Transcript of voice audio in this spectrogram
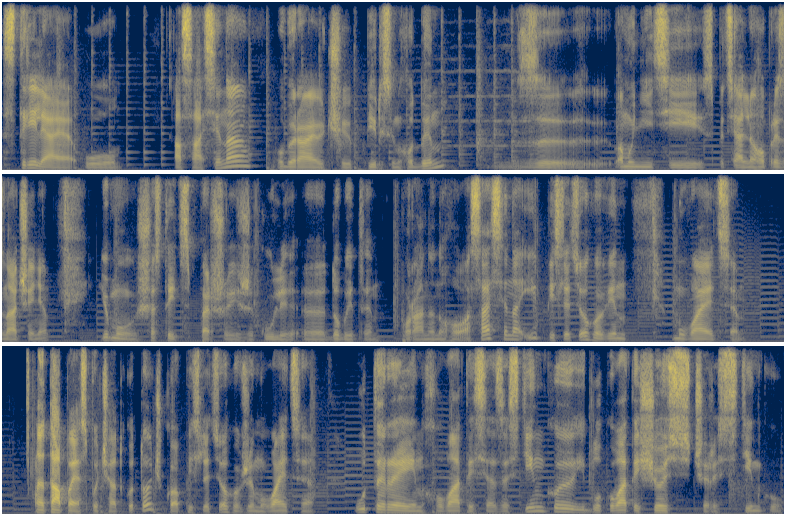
Стріляє у Асасіна, обираючи пірсінг 1 з е, амуніції спеціального призначення. Йому щастить з першої же кулі е, добити пораненого Асасіна, і після цього він мувається, е, тапає спочатку точку, а після цього вже мувається у терейн ховатися за стінкою і блокувати щось через стінку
